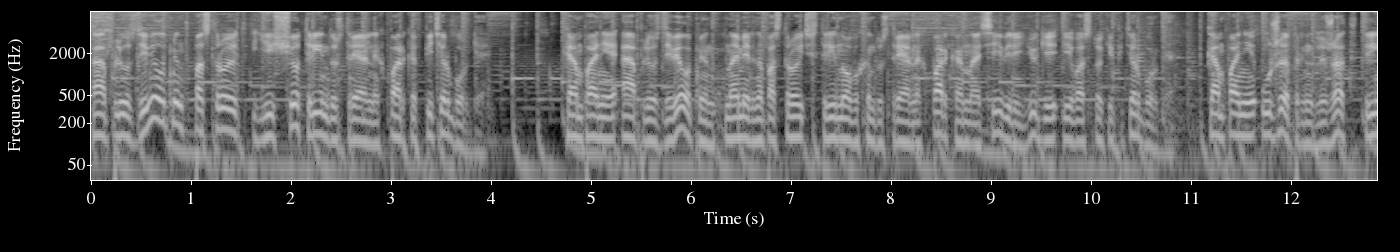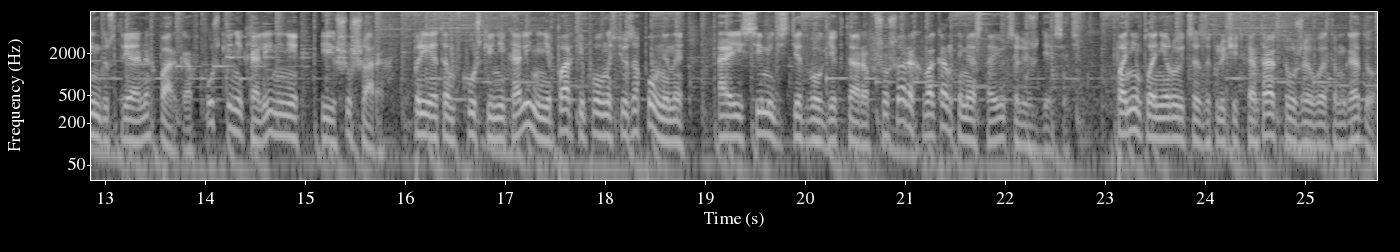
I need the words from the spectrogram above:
А плюс Development построит еще три индустриальных парка в Петербурге – Компания A Plus Development намерена построить три новых индустриальных парка на севере, юге и востоке Петербурга. Компании уже принадлежат три индустриальных парка в Пушкине, Калинине и Шушарах. При этом в Пушкине и Калинине парки полностью заполнены, а из 72 гектаров в Шушарах вакантными остаются лишь 10. По ним планируется заключить контракты уже в этом году.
